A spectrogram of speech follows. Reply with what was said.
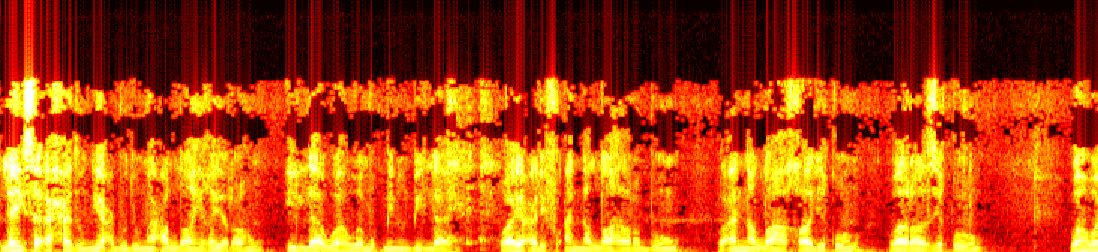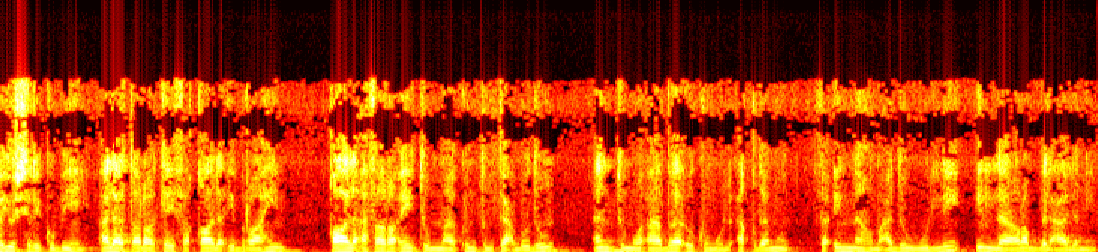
ليس أحد يعبد مع الله غيره إلا وهو مؤمن بالله ويعرف أن الله ربه وأن الله خالقه ورازقه وهو يشرك به. ألا ترى كيف قال إبراهيم؟ قال أفرأيتم ما كنتم تعبدون؟ أنتم وآباؤكم الأقدمون فإنهم عدو لي إلا رب العالمين.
